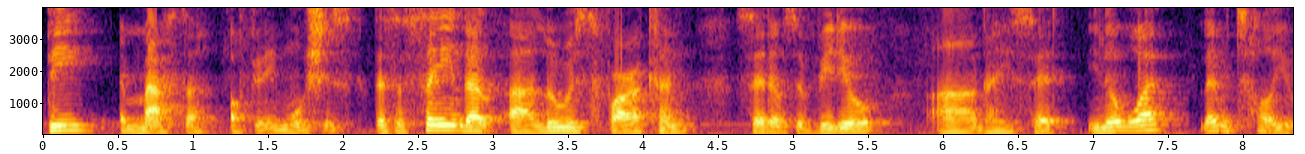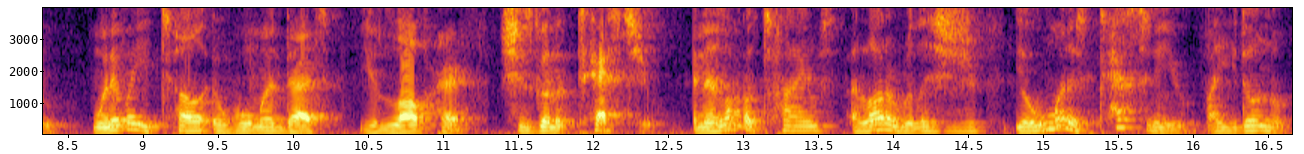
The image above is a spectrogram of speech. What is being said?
be a master of your emotions. There's a saying that uh, Louis Farrakhan said. There was a video uh, that he said, "You know what? Let me tell you. Whenever you tell a woman that you love her, she's gonna test you, And a lot of times, a lot of relationship, your woman is testing you, but you don't know.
